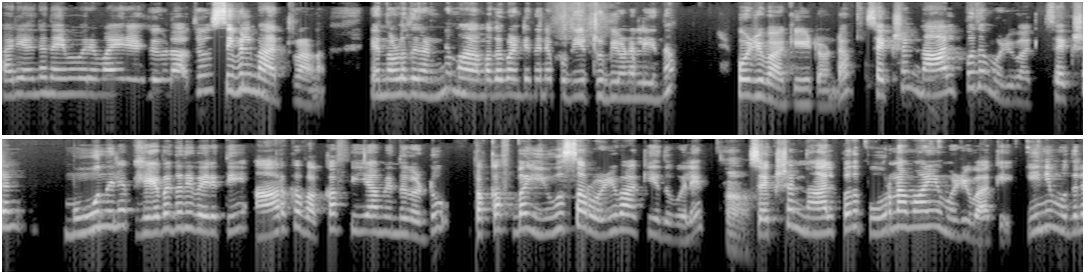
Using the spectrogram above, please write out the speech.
കാര്യം അതിന്റെ നിയമപരമായ രേഖകൾ അത് സിവിൽ മാറ്റർ ആണ്. എന്നുള്ളത് കണ്ട് മതപണ്ഡിതന്റെ മതപണ്ഡിതനെ പുതിയ ട്രിബ്യൂണലിൽ നിന്ന് ഒഴിവാക്കിയിട്ടുണ്ട്. സെക്ഷൻ നാൽപ്പതും ഒഴിവാക്കി. സെക്ഷൻ മൂന്നിലെ ഭേദഗതി വരുത്തി ആർക്ക് വക്കഫ് ചെയ്യാം എന്ന് കണ്ടു. വക്കഫ് ബൈ യൂസർ ഒഴിവാക്കിയതുപോലെ സെക്ഷൻ നാൽപ്പത് പൂർണമായും ഒഴിവാക്കി. ഇനി മുതൽ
